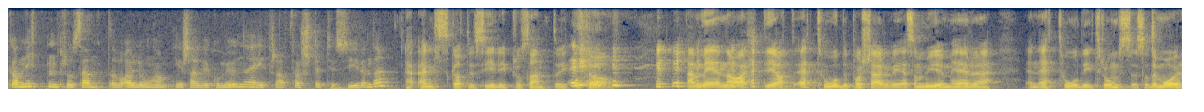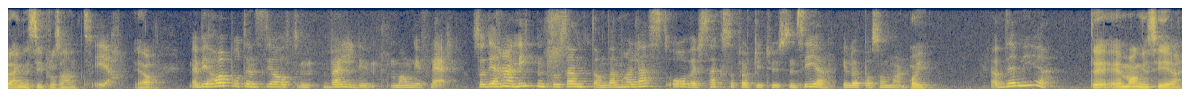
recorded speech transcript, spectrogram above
ca. 19% av alle ungene i Skjervøy kommune fra første til syvende. Jeg elsker at du sier i prosent og ikke tall. Jeg mener alltid at ett hode på Skjervøy er så mye mer enn ett hode i Tromsø, så det må jo regnes i prosent. Ja. Ja. Men vi har potensial til veldig mange flere. Så de her 19 prosentene de har lest over 46 000 sider i løpet av sommeren. Oi, Ja, det er mye. det er mange sider.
